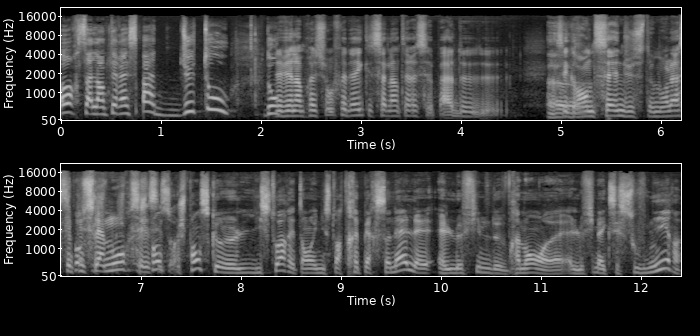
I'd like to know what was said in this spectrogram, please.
Or, ça l'intéresse pas du tout. Vous Donc, aviez l'impression, Frédéric, que ça ne l'intéressait pas de- Euh, ces grandes scènes, justement là C'est plus l'amour je, c'est je pense, je pense que l'histoire étant une histoire très personnelle, elle, elle le filme de vraiment, euh, elle le filme avec ses souvenirs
